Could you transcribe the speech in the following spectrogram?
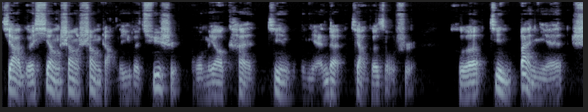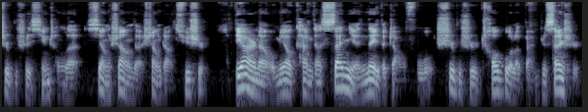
价格向上上涨的一个趋势，我们要看近五年的价格走势和近半年是不是形成了向上的上涨趋势。第二呢，我们要看它三年内的涨幅是不是超过了百分之三十。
